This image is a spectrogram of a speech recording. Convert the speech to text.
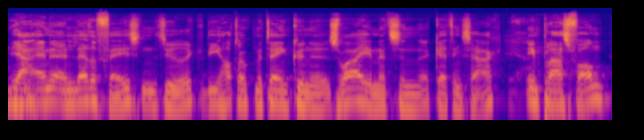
Ja, en, en Leatherface natuurlijk, die had ook meteen kunnen zwaaien met zijn eh, kettingzaag. In plaats van,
